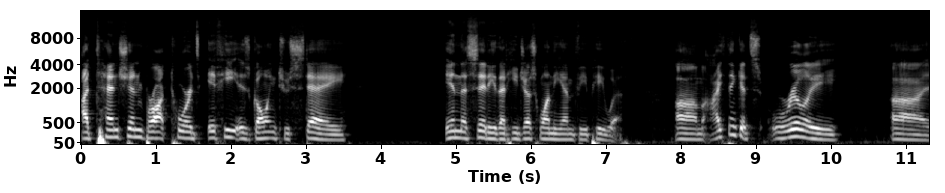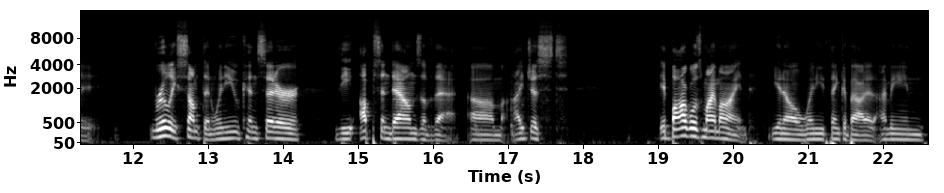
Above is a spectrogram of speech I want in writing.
attention brought towards if he is going to stay in the city that he just won the MVP with. Um, I think it's really, uh, really something when you consider the ups and downs of that. Um, I just, it boggles my mind, you know, when you think about it. I mean,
